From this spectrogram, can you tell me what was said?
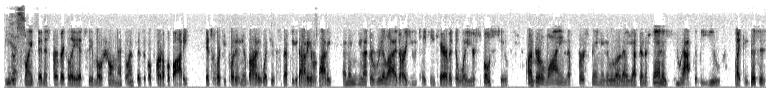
You yes. explain fitness perfectly. It's the emotional, mental, and physical part of a body. It's what you put in your body, what you expect to get out of your body, and then you have to realize: Are you taking care of it the way you're supposed to? Underlying the first thing in Oola that you have to understand is you have to be you. Like this is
